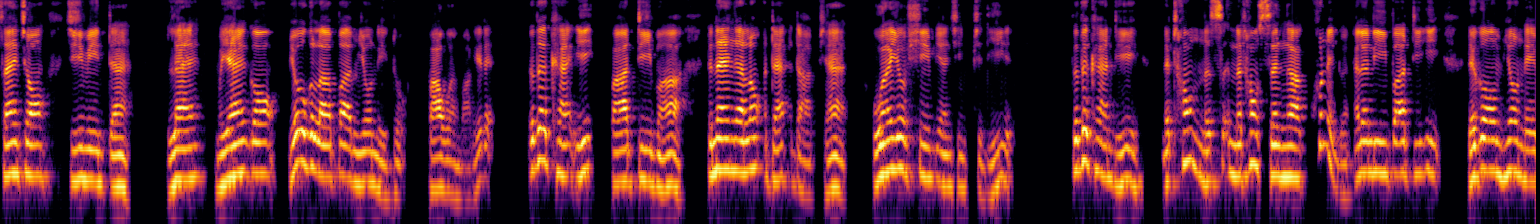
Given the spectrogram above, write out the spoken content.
စမ်းချောင်းဂျီမီတန်လန်မယန်းကောင်းမြို့ဥက္ကလာပမြို့နေတို့ဘာဝင်ပါလေတဲ့တသက်ခံဤပါတီမှာ တနင်္ဂနွေလုံးအတန်းအတာဖြန့်ဝန်ရုပ်ရှင်းပြန်ခြင်းဖြစ်သည်တဲ့တသက်ခံဒီ2015ခုနှစ်တွင် LND ပါတီ၏ရကောင်မြောက်နယ်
